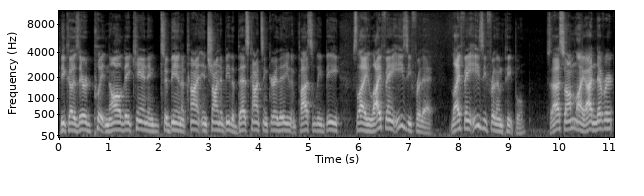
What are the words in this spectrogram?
because they're putting all they can into being a con and trying to be the best content creator they can possibly be. It's like life ain't easy for that. life ain't easy for them people. So that's why I'm like, I never,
